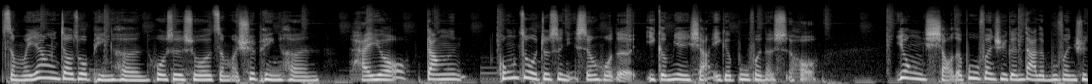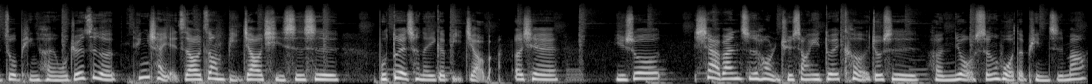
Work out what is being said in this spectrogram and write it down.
怎么样叫做平衡，或是说怎么去平衡，还有当工作就是你生活的一个面向、一个部分的时候，用小的部分去跟大的部分去做平衡，我觉得这个听起来也知道，这样比较其实是不对称的一个比较吧。而且你说下班之后你去上一堆课，就是很有生活的品质吗？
